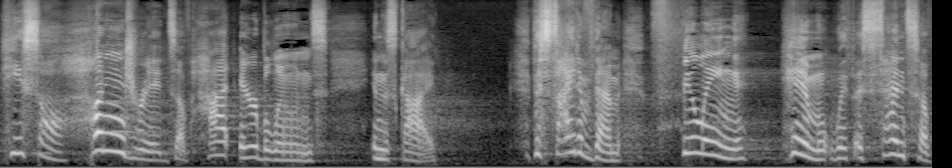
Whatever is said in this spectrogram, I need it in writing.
he saw hundreds of hot air balloons in the sky. The sight of them filling him with a sense of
